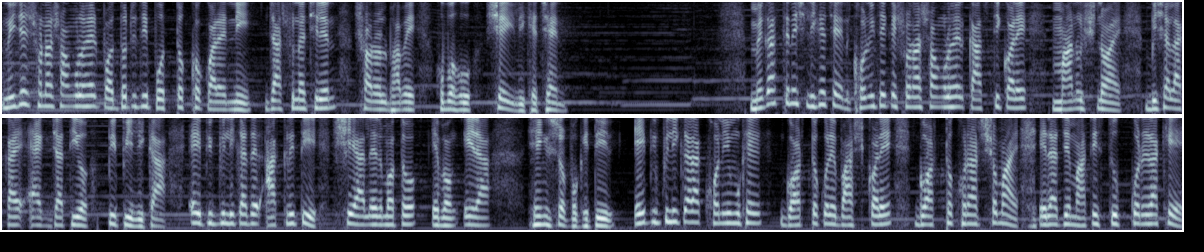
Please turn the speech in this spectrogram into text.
নিজের সোনা সংগ্রহের পদ্ধতিটি প্রত্যক্ষ করেননি, যা শুনেছিলেন সরলভাবে। হুবহু সেই লিখেছেন। মেগাস্তিনিস লিখেছেন, খনি থেকে সোনা সংগ্রহের কাজটি করে মানুষ নয়, বিশালাকায় এক জাতীয় পিপিলিকা। এই পিপিলিকাদের আকৃতি শেয়ালের মতো এবং এরা হিংস্র প্রকৃতির। এই পিপিলিকারা খনি মুখে গর্ত করে বাস করে। গর্ত খোঁড়ার সময় এরা যে মাটি স্তূপ করে রাখে,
